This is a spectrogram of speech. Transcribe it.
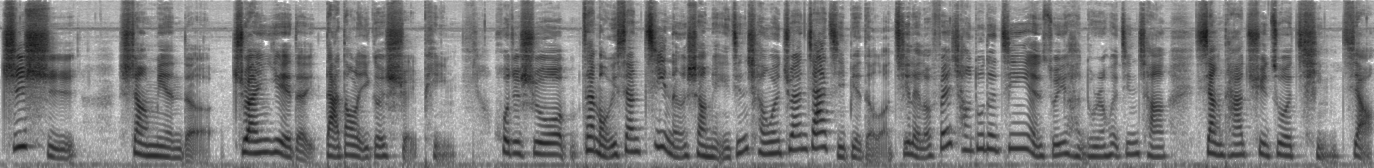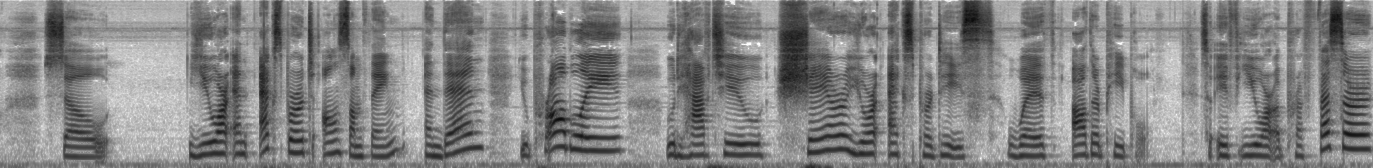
知识上面的专业的达到了一个水平。或者说，在某一项技能上面已经成为专家级别的了，积累了非常多的经验，所以很多人会经常向他去做请教。So you are an expert on something, and then you probably would have to share your expertise with other people. So if you are a professor,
